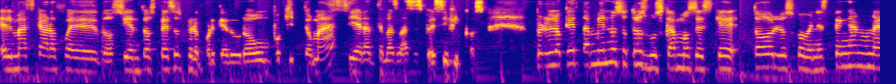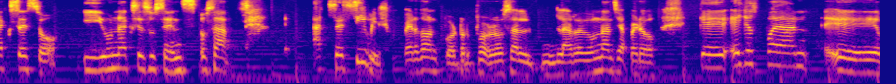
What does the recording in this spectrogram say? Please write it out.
El más caro fue de 200 pesos, pero porque duró un poquito más y eran temas más específicos. Pero lo que también nosotros buscamos es que todos los jóvenes tengan un acceso y un acceso, o sea, accesible, perdón por, por la redundancia, pero que ellos puedan... Eh,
